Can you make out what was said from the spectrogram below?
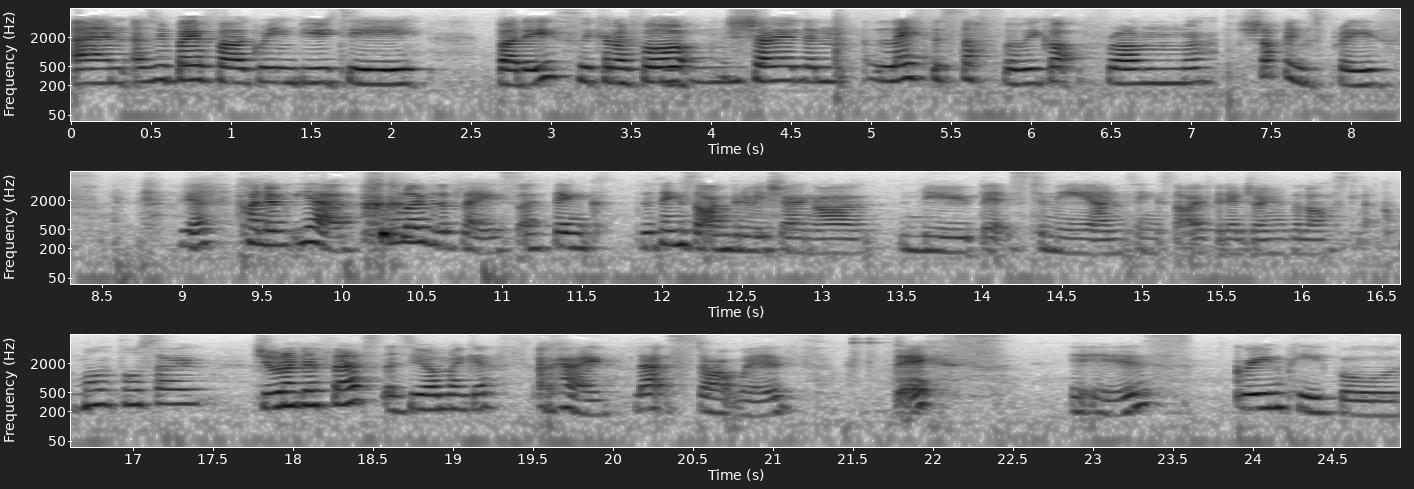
and as we both are green beauty buddies, we kind of thought Mm. show the latest stuff that we got from shopping sprees. Yeah. kind of, yeah, all over the place. I think the things that I'm going to be showing are new bits to me and things that I've been enjoying over the last like month or so. Do you want to go first, as you are my guest? Okay, let's start with this. It is Green People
